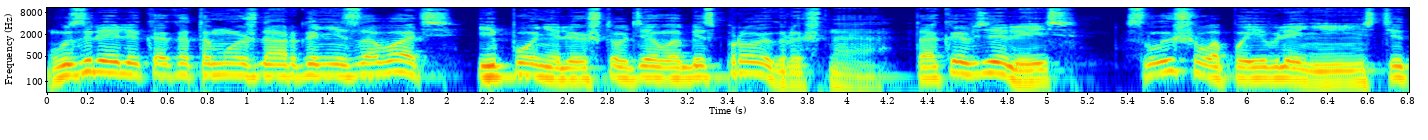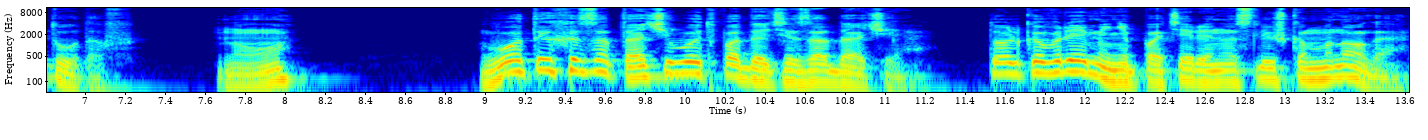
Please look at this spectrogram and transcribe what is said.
Узрели, как это можно организовать, и поняли, что дело беспроигрышное. Так и взялись. Слышал о появлении институтов? Ну? Вот их и затачивают под эти задачи. Только времени потеряно слишком много.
